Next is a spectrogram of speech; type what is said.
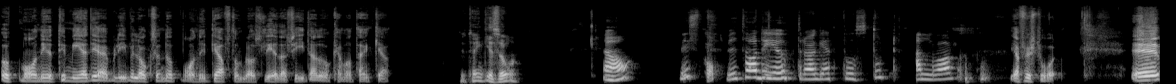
uppmaningen till media blir väl också en uppmaning till Aftonbladets ledarsida då kan man tänka. Du tänker så? Ja, visst. Ja. Vi tar det uppdraget på stort allvar. Jag förstår. Eh,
